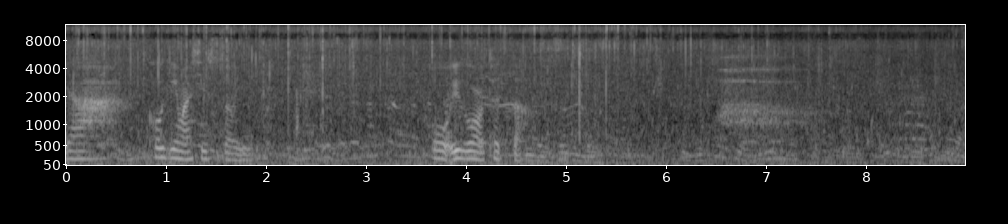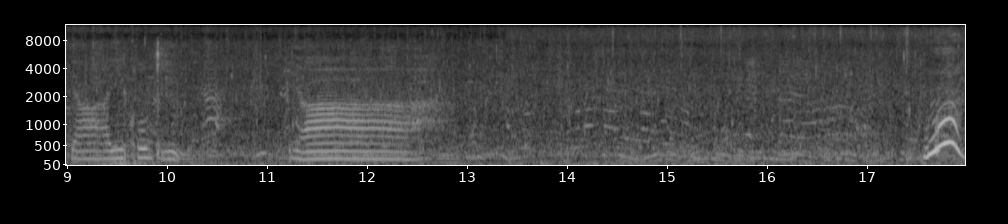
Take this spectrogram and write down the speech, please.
야, 고기 맛있어요. 오, 이거 됐다. 야, 이 고기. 야. 음!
